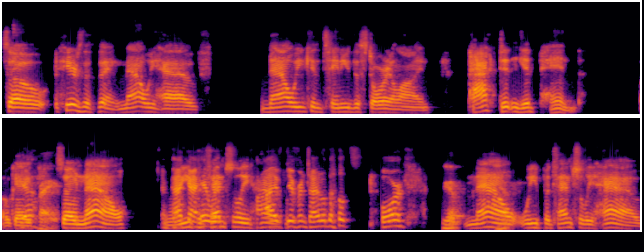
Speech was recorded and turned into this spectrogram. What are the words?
So here's the thing. Now we have now we continue the storyline. Pac didn't get pinned. Okay. Yeah. right So now And Pat we got hit with potentially have five different title belts. Four. yep now we potentially have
